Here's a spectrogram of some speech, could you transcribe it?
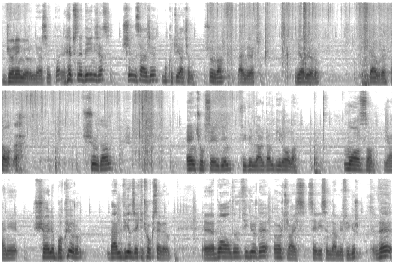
göremiyorum gerçekten. E, hepsine değineceğiz. Şimdi sadece bu kutuyu açalım. Şuradan ben direkt yarıyorum. Gel buraya. Tamam. Ah. Şuradan en çok sevdiğim figürlerden biri olan. Muazzam. Yani şöyle bakıyorum. Ben Wheeljack'i çok severim. Ee, bu aldığım figür de Earthrise serisinden bir figür. Ve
